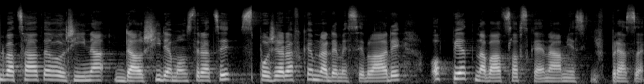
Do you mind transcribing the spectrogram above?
28. října další demonstraci s požadavkem na demisi vlády opět na Václavské náměstí v Praze.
